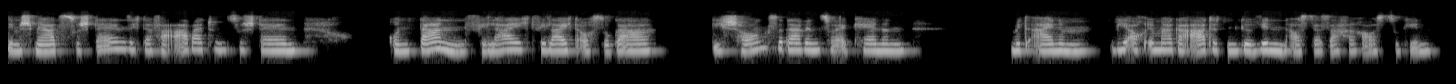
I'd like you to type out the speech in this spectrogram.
dem Schmerz zu stellen, sich der Verarbeitung zu stellen und dann vielleicht, vielleicht auch sogar die Chance darin zu erkennen, mit einem wie auch immer gearteten Gewinn aus der Sache rauszugehen.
